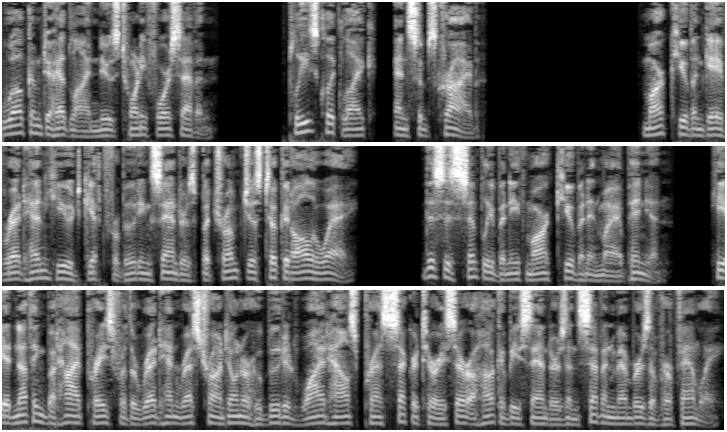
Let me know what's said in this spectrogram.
Welcome to Headline News 24/7. Please click like and subscribe. Mark Cuban gave Red Hen huge gift for booting Sanders but Trump just took it all away. This is simply beneath Mark Cuban in my opinion. He had nothing but high praise for the Red Hen restaurant owner who booted White House Press Secretary Sarah Huckabee Sanders and seven members of her family.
